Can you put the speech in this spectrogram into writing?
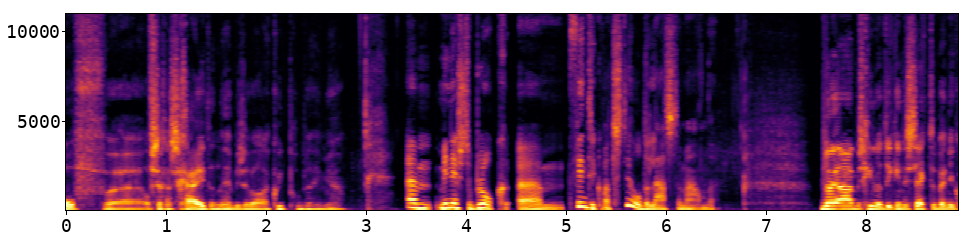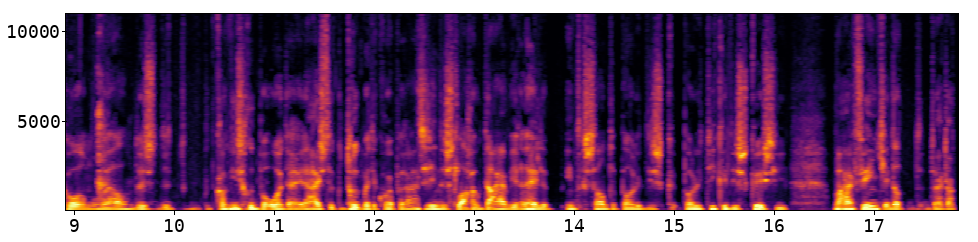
Of, uh, of ze gaan scheiden, dan hebben ze wel een acuut probleem, ja. Ehm, minister Blok um, vind ik wat stil de laatste maanden. Nou ja, misschien dat ik in de sector ben, ik hoor hem nog wel. Dus dat kan ik niet zo goed beoordelen. Hij is natuurlijk druk met de corporaties in de slag. Ook daar weer een hele interessante politieke discussie. Waar vind je, dat, daar,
